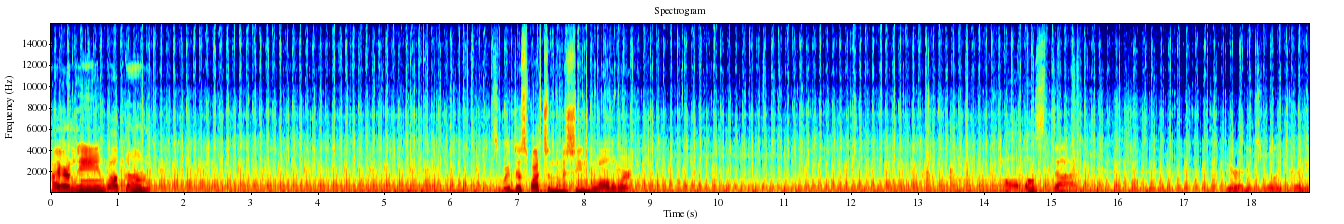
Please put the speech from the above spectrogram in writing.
Hi Arlene, welcome. So we're just watching the machine do all the work. Almost done beard is really pretty.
